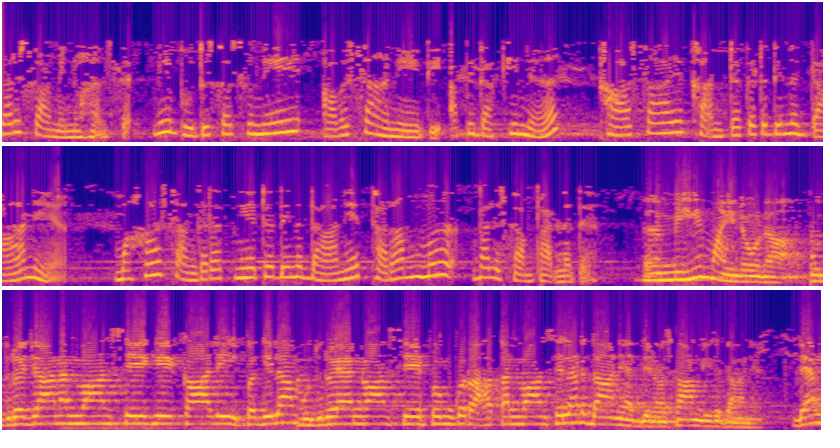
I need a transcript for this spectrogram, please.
ගරු ස්වාමින් වහන්සේ මේ බුදුසසුනේ අවසානයේදී අපි දකින කාසාය කන්ටකට දෙන දාණය මහා සංඝරත්නයට දෙන දාණය තරම්ම බල සම්පන්නද මෙහෙමයි නෝනා බුදුරජාණන් වහන්සේගේ කාලේ ඉපදිලා බුදුරජාණන් වහන්සේ ප්‍රමුඛ රහතන් වහන්සේලාට දානයක් දෙනවා සාංගික දානයක්. දැන්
